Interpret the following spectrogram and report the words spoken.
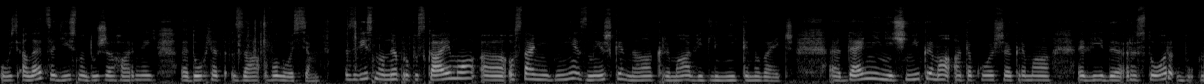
ось, але це дійсно дуже гарний догляд за волоссям. Звісно, не пропускаємо останні дні знижки на крема від лінійки Novage. Денні, нічні крема, а також крема від Restore бу- е,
